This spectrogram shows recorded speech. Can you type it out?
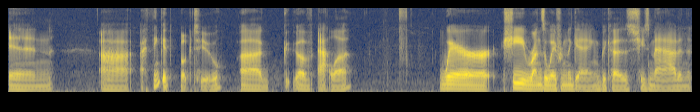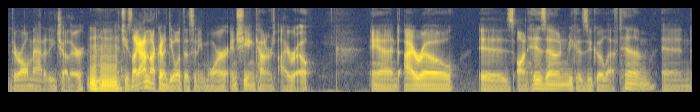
in uh, I think it's book two uh, of ATLA, where she runs away from the gang because she's mad and they're all mad at each other. mm-hmm. And she's like, I'm not going to deal with this anymore. And she encounters Iroh. And Iroh is on his own because Zuko left him. And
